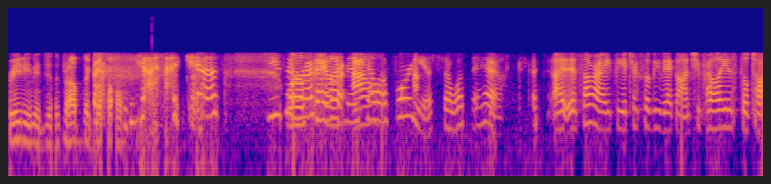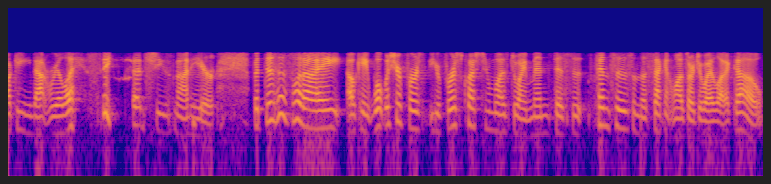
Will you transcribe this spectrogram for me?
reading. It just dropped the call. yeah, I guess. She's in Well, Russia. Skylar, I'm in I'll- California, so what the heck? Uh, it's all right. Beatrex will be back on. She probably is still talking, not realizing that she's not here. But this is what I okay. What was your first? Your first question was, do I mend fences, and the second was, or do I let it go?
